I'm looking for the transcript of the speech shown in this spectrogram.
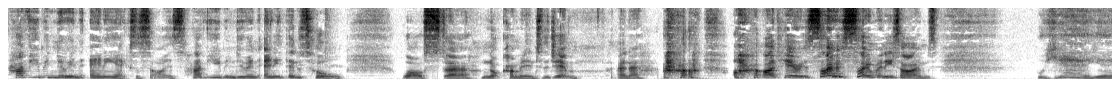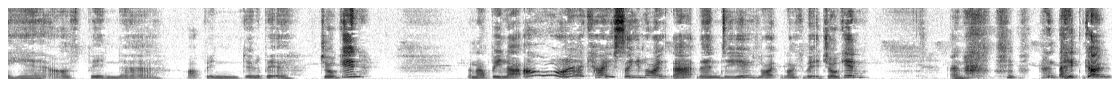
have you been doing any exercise? Have you been doing anything at all whilst uh, not coming into the gym? And uh, I'd hear it so so many times. Well, yeah, yeah, yeah. I've been uh, I've been doing a bit of jogging, and I'd be like, oh, all right, okay. So you like that then, do you? Like like a bit of jogging? And, and they'd go,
